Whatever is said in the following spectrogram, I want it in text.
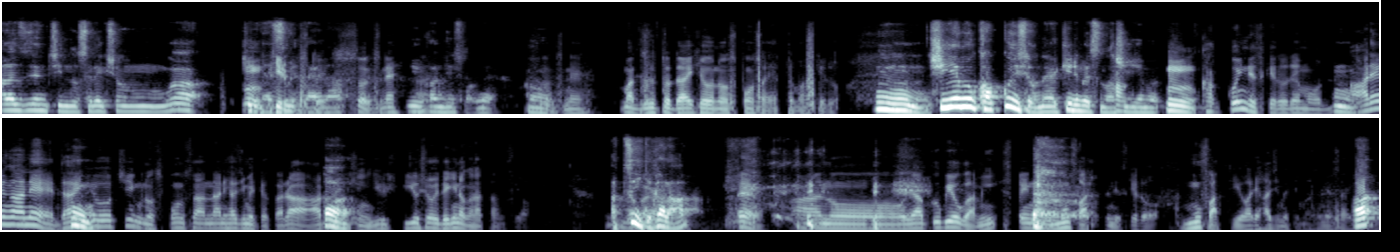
アル、ゼンチンのセレクションはキルメス。みたいそうですね。はいいう感じですもんね。そうですね。まあ、ずっと代表のスポンサーやってますけど。うん、うん。CM かっこいいですよね、キルメスのか CM。うん、かっこいいんですけど、でも、うんあれがね、代表チームのスポンサーになり始めてから、アルゼンチン優優勝できなくなったんですよ。あついてから？ええ、あのー、疫病神、スペイン語でムファって言うんですけど、ムファって言われ始めてますね、最近。あ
